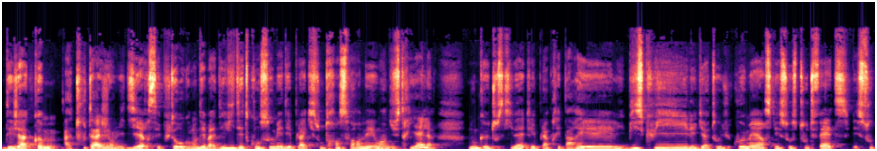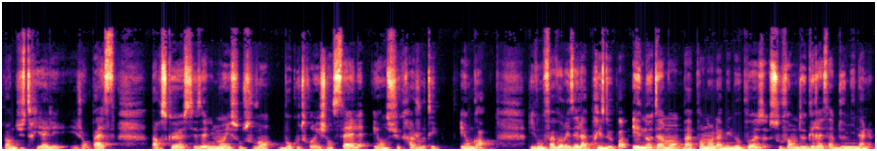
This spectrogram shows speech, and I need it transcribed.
déjà, comme à tout âge, j'ai envie de dire, c'est plutôt recommandé bah, d'éviter de consommer des plats qui sont transformés ou industriels. Donc euh, tout ce qui va être les plats préparés, les biscuits, les gâteaux du commerce, les sauces toutes faites, les soupes industrielles et, j'en passe. Parce que ces aliments, ils sont souvent beaucoup trop riches en sel et en sucre ajouté et en gras. Ils vont favoriser la prise de poids, et notamment bah, pendant la ménopause, sous forme de graisse abdominale.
